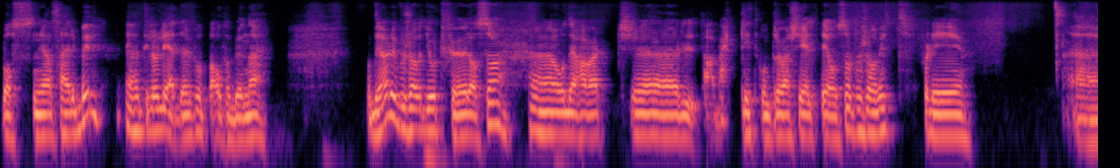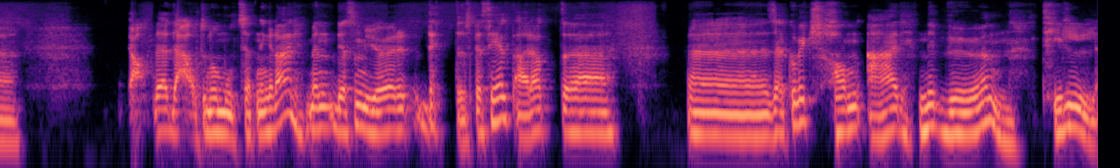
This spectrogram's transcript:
bosnia-serber til å lede fotballforbundet. Og Det har de for så vidt gjort før også, og det har vært, det har vært, litt kontroversielt det også, for så vidt. Fordi ja, det, det, er alltid noen motsetninger der, men det som gjør dette spesielt, er at uh, uh, Zelkovic han er nevøen til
